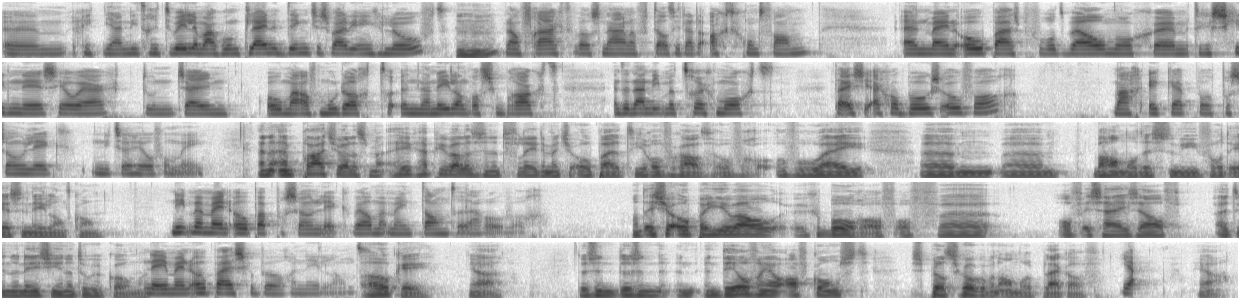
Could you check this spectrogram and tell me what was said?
ehm, rit- ja, niet rituelen, maar gewoon kleine dingetjes waar hij in gelooft. En dan vraagt hij wel eens naar en dan vertelt hij daar de achtergrond van. En mijn opa is bijvoorbeeld wel nog eh, met de geschiedenis heel erg. Toen zijn oma of moeder ter- naar Nederland was gebracht en daarna niet meer terug mocht, daar is hij echt wel boos over. Maar ik heb er persoonlijk niet zo heel veel mee. En, en praat je wel eens met, heb, je wel eens in het verleden met je opa het hierover gehad? Over, over hoe hij ehm, ehm, behandeld is toen hij voor het eerst in Nederland kwam? Niet met mijn opa persoonlijk, wel met mijn tante daarover. Want is je opa hier wel geboren of, of, eh, of is hij zelf uit Indonesië hier naartoe gekomen? Nee, mijn opa is geboren in Nederland. Oké, ja. Dus, een, dus een, een, een deel van jouw afkomst speelt zich ook op een andere plek af? Ja. Ja.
